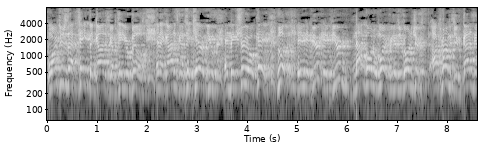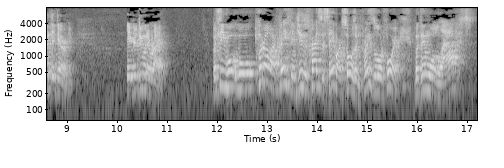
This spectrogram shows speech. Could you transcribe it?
Why don't you just have faith that God is to pay your bills and that God is to take care of you and make sure you're okay? Look, if, you're if you're not going to work because you're going to church, I promise you, God is to take care of you if you're doing it right. But see, we'll, we'll put all our faith in Jesus Christ to save our souls and praise the Lord for it. But then we'll lapse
